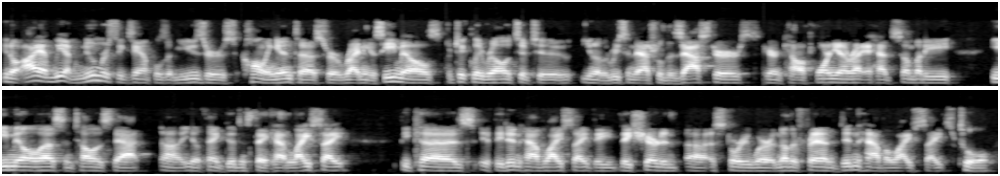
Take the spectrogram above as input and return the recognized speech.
you know, I have, we have numerous examples of users calling into us or writing us emails, particularly relative to, you know, the recent natural disasters here in California, right? I had somebody email us and tell us that, uh, you know, thank goodness they had LifeSite because if they didn't have LifeSite, they, they shared an, uh, a story where another friend didn't have a LifeSite tool.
